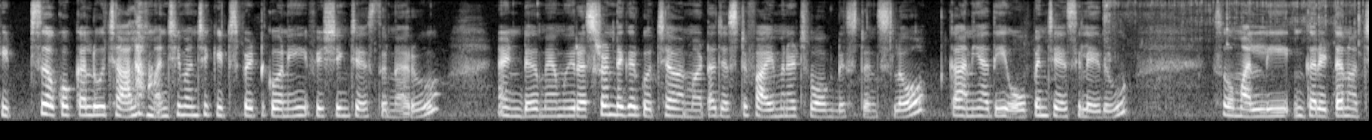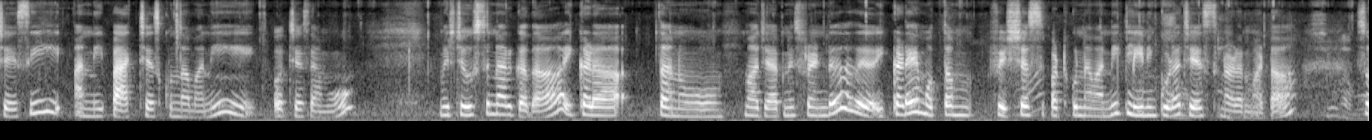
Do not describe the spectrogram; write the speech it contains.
కిట్స్ ఒక్కొక్కరు చాలా మంచి మంచి కిట్స్ పెట్టుకొని ఫిషింగ్ చేస్తున్నారు. అండ్ మేము ఈ రెస్టారెంట్ దగ్గరికి వచ్చామన్నమాట జస్ట్ ఫైవ్ మినిట్స్ వాక్ డిస్టెన్స్లో. కానీ అది ఓపెన్ చేసి లేదు. సో మళ్ళీ ఇంకా రిటర్న్ వచ్చేసి అన్నీ ప్యాక్ చేసుకుందామని వచ్చేసాము. మీరు చూస్తున్నారు కదా ఇక్కడ తను మా జాపనీస్ ఫ్రెండ్ ఇక్కడే మొత్తం ఫిషెస్ పట్టుకున్నవన్నీ క్లీనింగ్ కూడా చేస్తున్నాడు అనమాట సో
